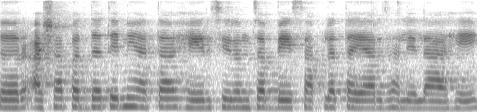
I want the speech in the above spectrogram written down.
तर अशा पद्धतीने आता हेअर सिरमचा बेस आपला तयार झालेला आहे.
